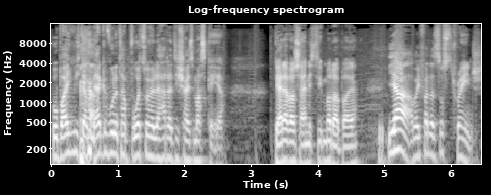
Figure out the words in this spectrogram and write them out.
Wobei ich mich da mehr gewundert habe, woher zur Hölle hat er die scheiß Maske her? Die hat er wahrscheinlich die immer dabei. Ja, aber ich fand das so strange.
